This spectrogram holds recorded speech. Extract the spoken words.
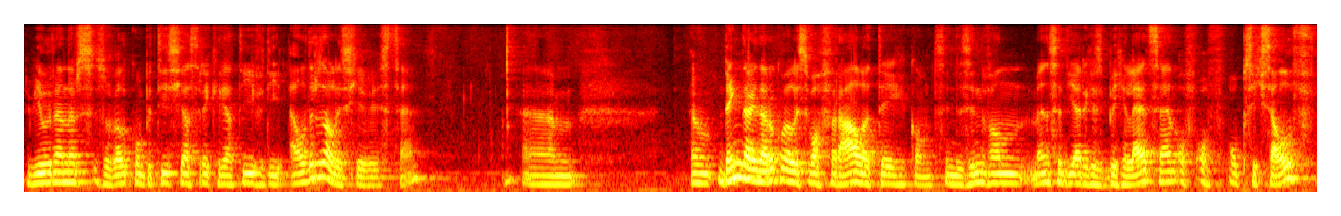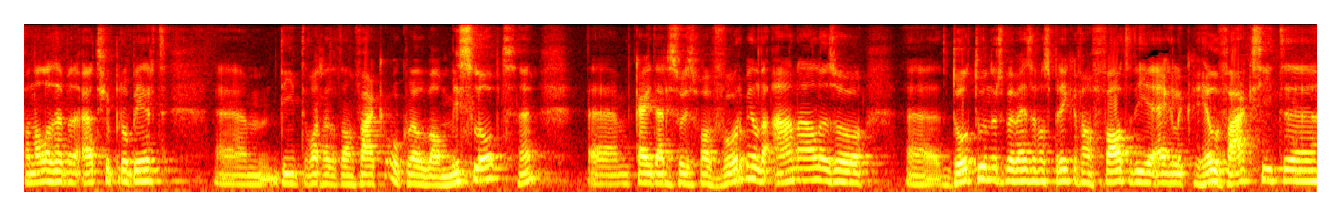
wielrenners, zowel competitie als recreatieve, die elders al eens geweest zijn. En ik denk dat je daar ook wel eens wat verhalen tegenkomt. In de zin van mensen die ergens begeleid zijn of, of op zichzelf van alles hebben uitgeprobeerd. ehm, die, waar dat dan vaak ook wel wat misloopt. Hè. Ehm, kan je daar zo eens wat voorbeelden aanhalen? Zo, dooddoeners bij wijze van spreken van fouten die je eigenlijk heel vaak ziet eh,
